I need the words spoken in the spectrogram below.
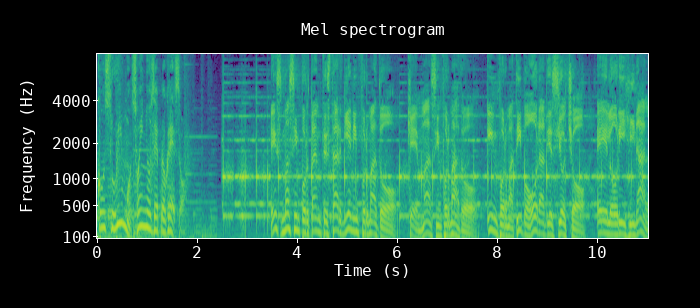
construimos sueños de progreso. Es más importante estar bien informado que más informado. Informativo Hora 18, el original.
